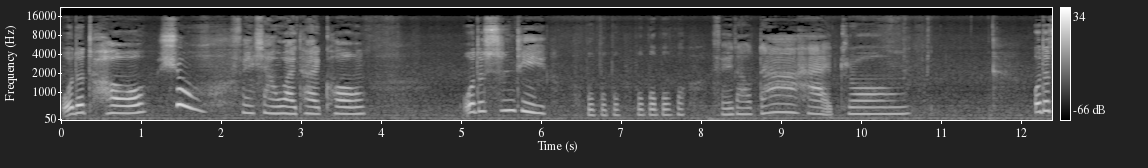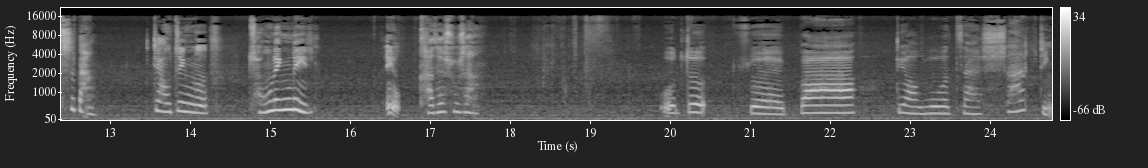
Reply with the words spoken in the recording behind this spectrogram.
我的头咻飞向外太空，我的身体啵啵啵啵啵啵啵飞到大海中，我的翅膀掉进了。丛林里，哎呦，卡在树上。我的嘴巴掉落在山顶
